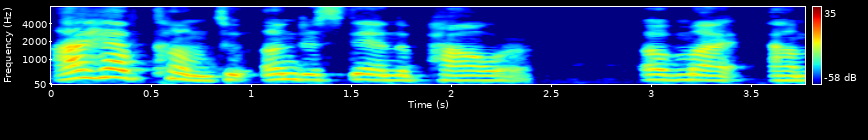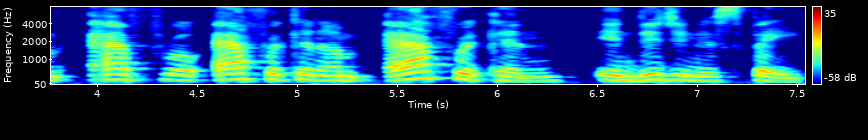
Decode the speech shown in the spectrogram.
I have come to understand the power of my um, Afro African um, African indigenous faith,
